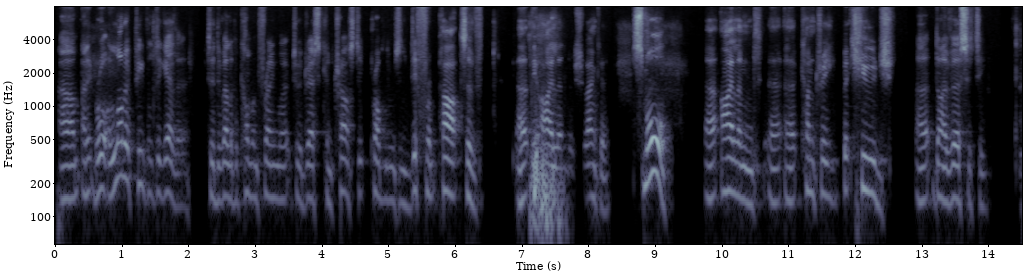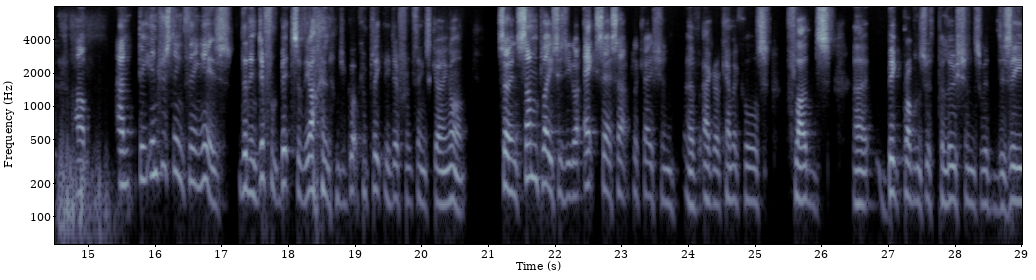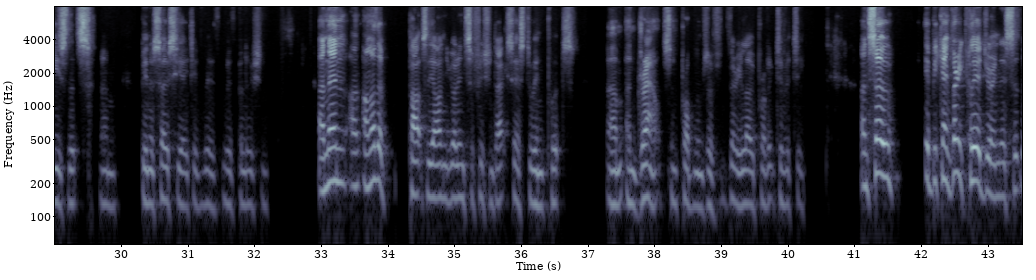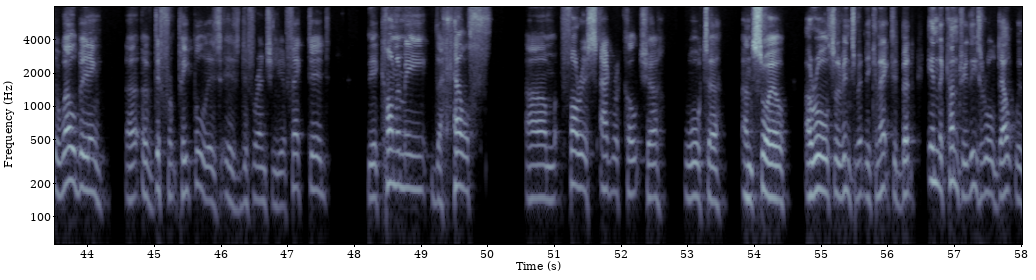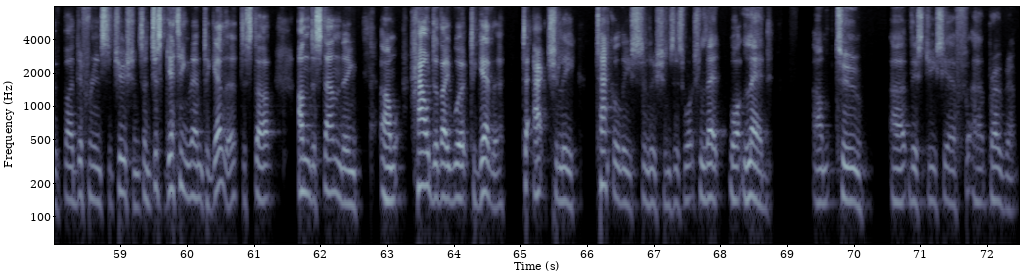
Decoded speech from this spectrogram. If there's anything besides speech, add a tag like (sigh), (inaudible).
Um, and it brought a lot of people together to develop a common framework to address contrasting problems in different parts of uh, the island of Sri Lanka. Small uh, island uh, uh, country, but huge uh, diversity. Um, and the interesting thing is that in different bits of the (laughs) island, you've got completely different things going on. So in some places, you've got excess application of agrochemicals, floods, uh, big problems with pollutions, with disease that's um, been associated with, with pollution. And then on, other parts of the island, you've got insufficient access to inputs um, and droughts and problems of very low productivity. And so it became very clear during this that the well-being uh, of different people is, is differentially affected. The economy, the health, um, forests, agriculture, water and soil are all sort of intimately connected. But in the country, these are all dealt with by different institutions and just getting them together to start understanding um, how do they work together to actually tackle these solutions is what led, what led um, to uh, this GCF uh, program.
